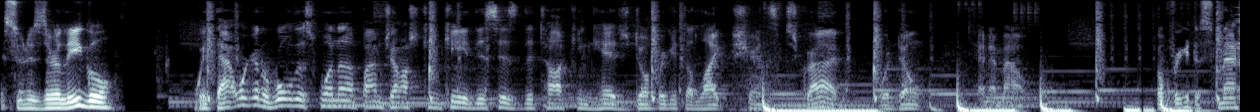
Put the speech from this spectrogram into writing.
as soon as they're legal. With that, we're going to roll this one up. I'm Josh Kincaid. This is The Talking Hedge. Don't forget to like, share, and subscribe, or don't, and I'm out. Don't forget to smash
